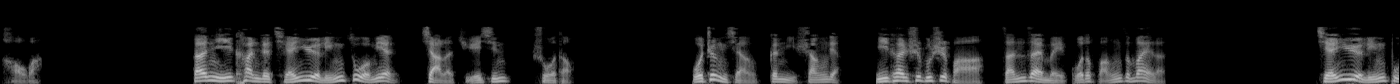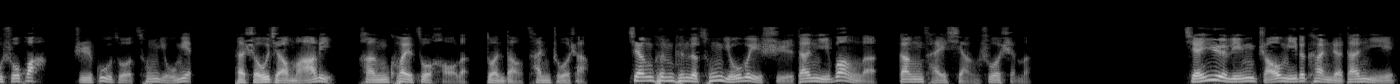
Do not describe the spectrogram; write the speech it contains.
好吧？”丹尼看着钱月玲做面，下了决心，说道：“我正想跟你商量，你看是不是把咱在美国的房子卖了？”钱月玲不说话，只顾做葱油面。他手脚麻利，很快做好了，端到餐桌上。香喷喷的葱油味使丹尼忘了刚才想说什么。钱月玲着迷的看着丹尼，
